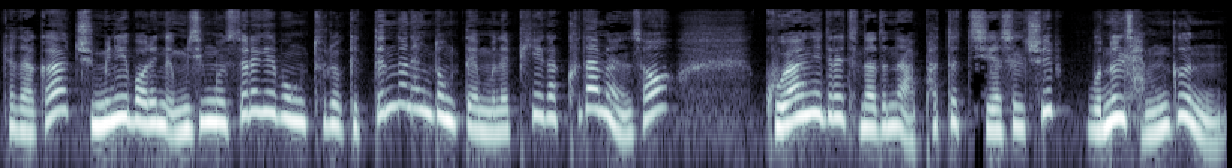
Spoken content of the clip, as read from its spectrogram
게다가 주민이 버린 음식물 쓰레기 봉투를 이렇게 뜯는 행동 때문에 피해가 크다면서 고양이들이 드나드는 아파트 지하실 출입 문을 잠근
